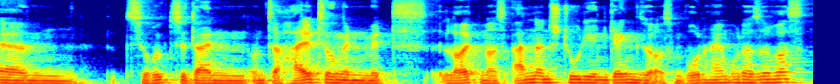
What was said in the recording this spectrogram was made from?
Ähm, zurück zu deinen Unterhaltungen mit Leuten aus anderen Studiengängen, so aus dem Wohnheim oder sowas.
